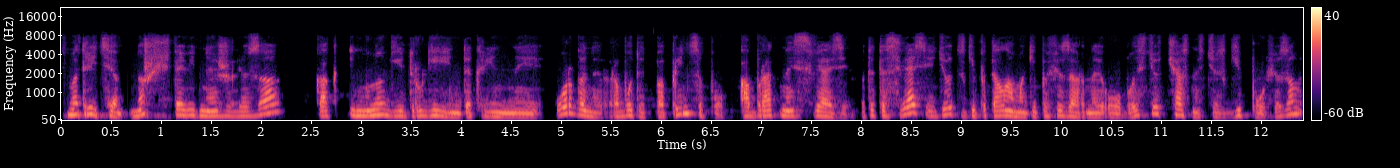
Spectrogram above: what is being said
Смотрите, наша щитовидная железа как и многие другие эндокринные органы, работают по принципу обратной связи. Вот эта связь идет с гипоталамо-гипофизарной областью, в частности с гипофизом,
